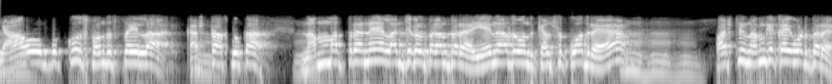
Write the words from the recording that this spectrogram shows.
ಯಾವಕ್ಕೂ ಸ್ಪಂದಿಸ್ತಾ ಇಲ್ಲ. ಕಷ್ಟ ಸುಖ. ನಮ್ಮ ಹತ್ರನೇ ಲಂಚಗಳು ತಗೊಂತಾರೆ. ಏನಾದ್ರೂ ಒಂದು ಕೆಲ್ಸಕ್ಕೆ ಹೋದ್ರೆ ಫಸ್ಟ್ ನಮ್ಗೆ ಕೈ ಕೊಡ್ತಾರೆ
